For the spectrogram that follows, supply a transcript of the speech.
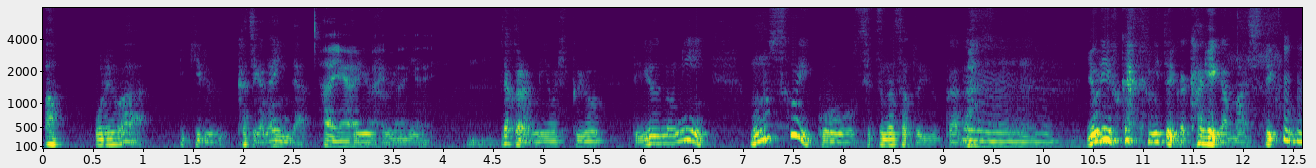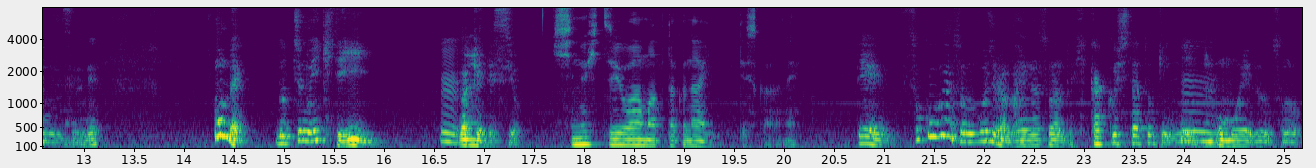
あ俺は生きる価値がないんだっていうふうに。うん。だから身を引くよっていうのにものすごいこう切なさというか、うん。より深みというか影が増していくと思うんですよね。本来どっちも生きていいうん。わけですよ。死ぬ必要は全くないですからね。でそこがその「ゴジラマイナスワンと比較した時にうん思える、その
